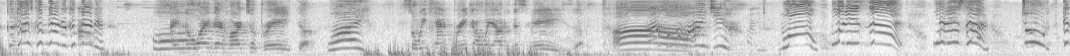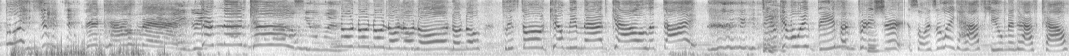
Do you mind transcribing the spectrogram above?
no. Good guys, come down here. Come down here. Oh, I know oh. why they're hard to break. Why? So we can't break our way out of this maze. Oh. behind you. Whoa! What is that? What is that? Dude, it points. They're cowmen. I'm. So is it like half human, half cow?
